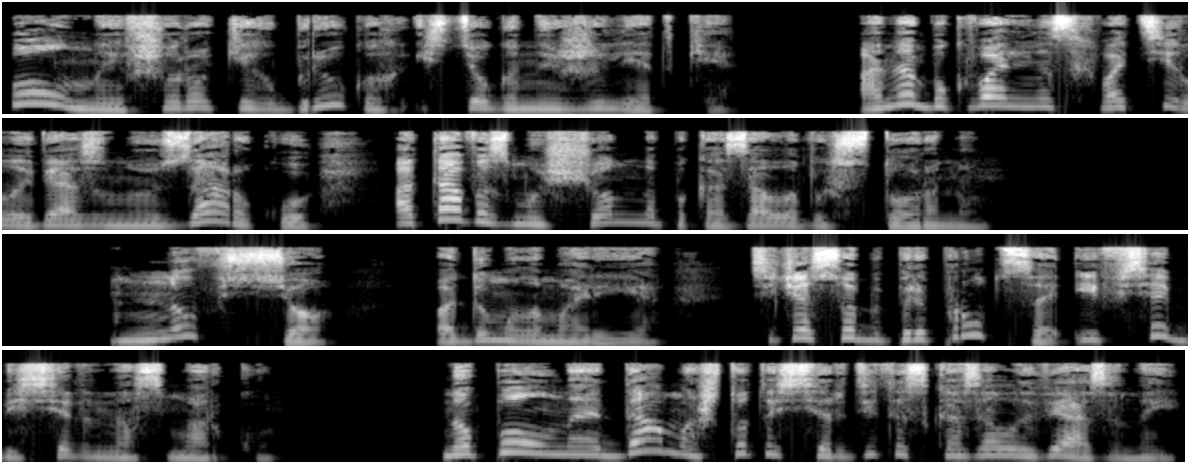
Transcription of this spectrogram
полной в широких брюках и стеганой жилетке. Она буквально схватила вязаную за руку, а та возмущенно показала в их сторону. «Ну все», — подумала Мария, Сейчас обе припрутся, и вся беседа на смарку. Но полная дама что-то сердито сказала вязаной.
